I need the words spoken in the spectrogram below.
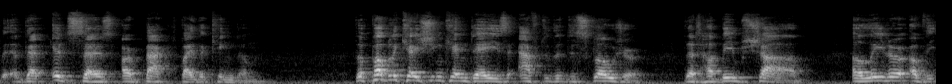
that it says are backed by the kingdom. The publication came days after the disclosure that Habib Shahab, a leader of the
